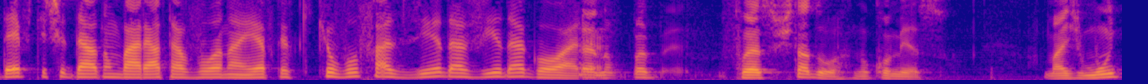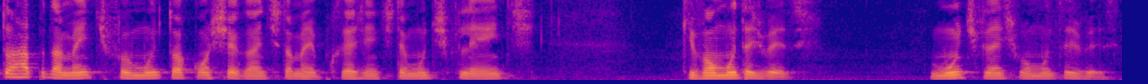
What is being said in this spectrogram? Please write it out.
deve ter te dado um barato avó na época. O que, que eu vou fazer da vida agora? É, não, foi assustador no começo. Mas muito rapidamente foi muito aconchegante também, porque a gente tem muitos clientes que vão muitas vezes. Muitos clientes vão muitas vezes.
